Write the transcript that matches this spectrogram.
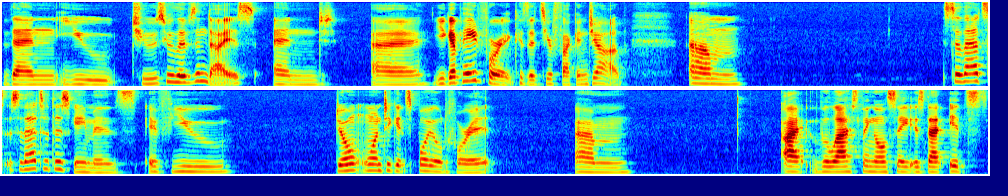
then you choose who lives and dies, and uh, you get paid for it because it's your fucking job. Um, so that's so that's what this game is. If you don't want to get spoiled for it, um I the last thing I'll say is that it's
